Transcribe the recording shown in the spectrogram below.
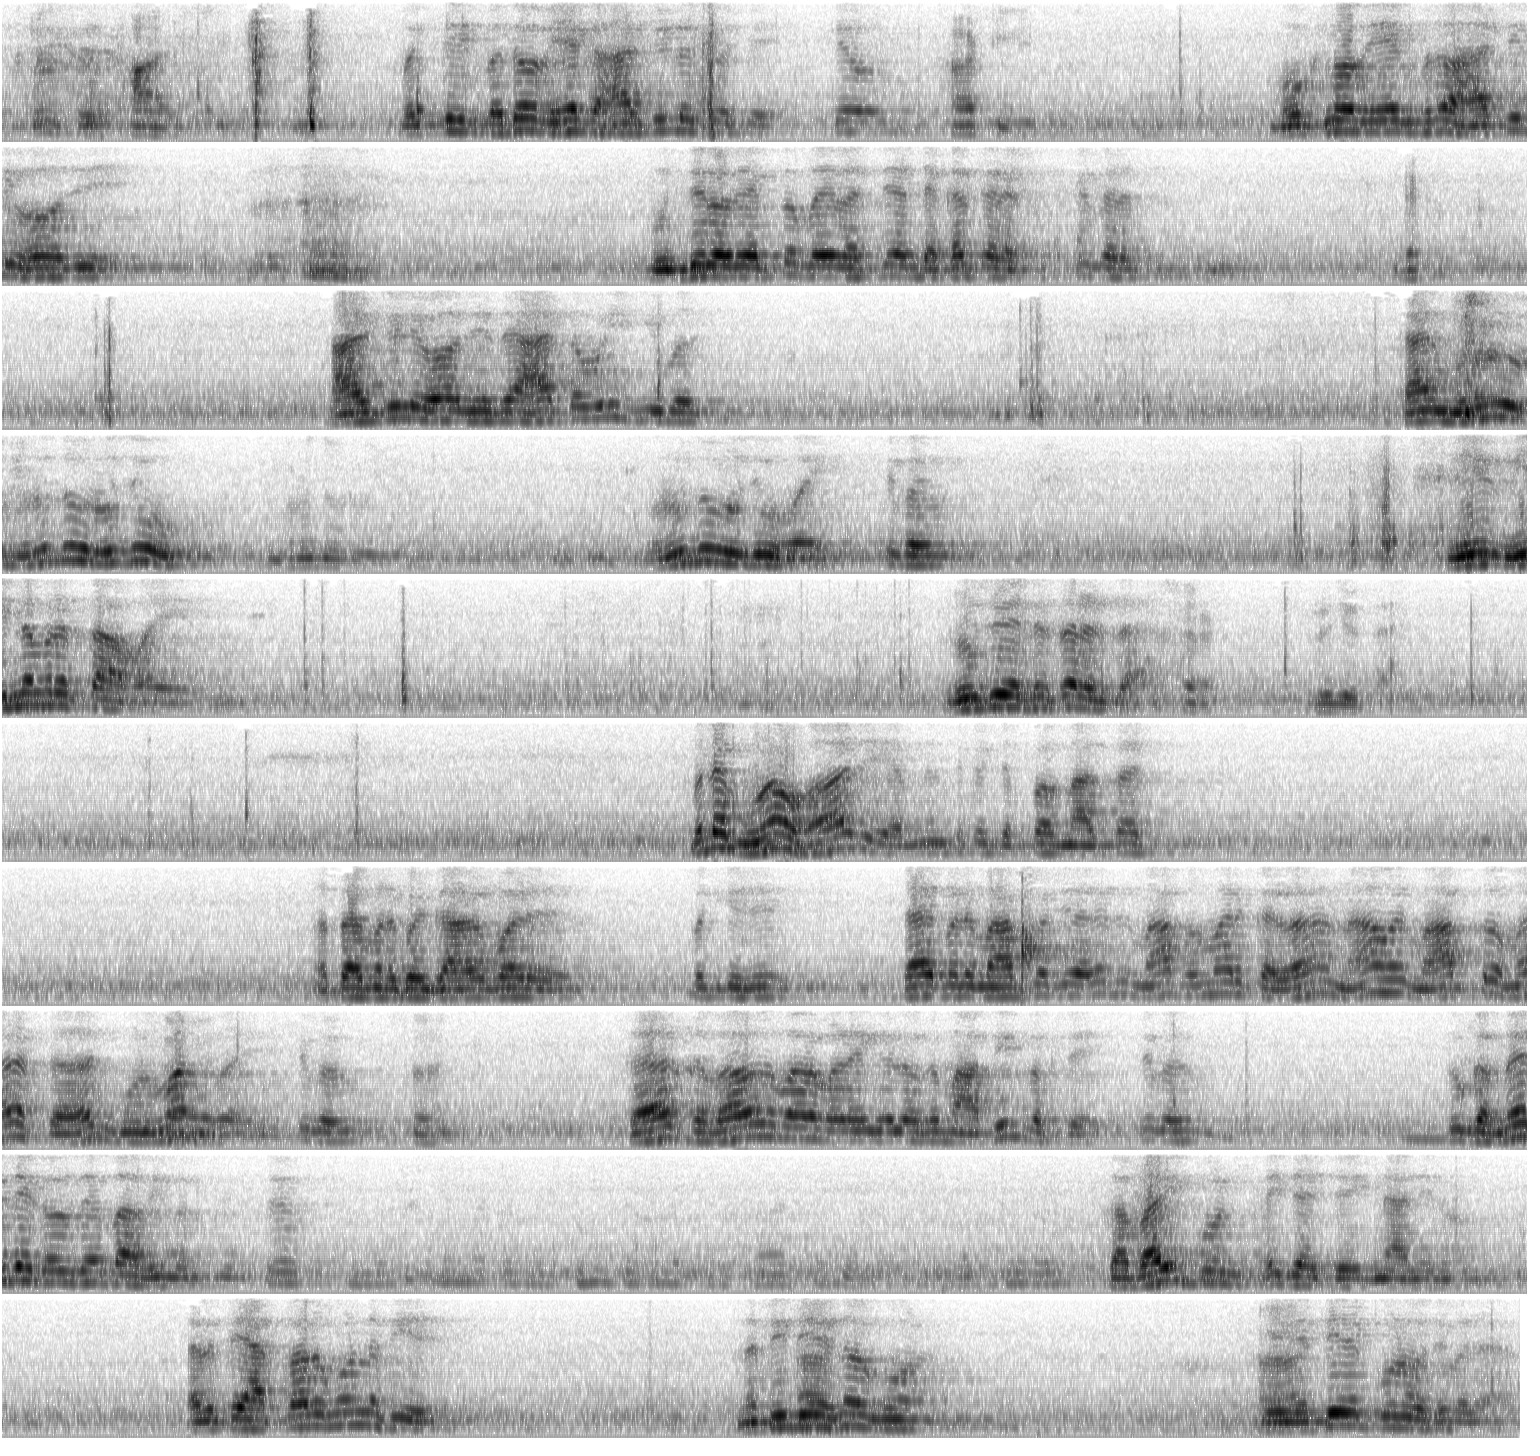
બધી બધો વેગ હાર્ટીલો લીધો છે. કેવો? મોક્ષ નો વેગ બધો હાર્ટીલી હોવો જોઈએ બુદ્ધિ નો વેગ તો ભાઈ વચ્ચે દખલ કરે શું કરે છે? હાર્ટીલી હોવા જોઈએ હાથ તો ઉડી ગયું બસ. કારણ મૃદુ મૃદુ રુજુ. મૃદુ રુજુ. હોય શું કહ્યું? વિનમ્રતા હોય. રુજુ એટલે સરળતા. બધા ગુણો હોય એમને કઈ જપ્પા મારતા જ અત્યારે મને કોઈ ગાળો પડે. પછી કે સાહેબ મને માફ કરજો અરે માફ અમારે કરવાના ના હોય માફ તો અમારા સહજ ગુણમાં જ હોય. શું કહ્યું? સહજ. સ્વભાવ અમારો વળાઈ ગયેલો કે માફી જ બક્ષે. શું કહ્યું? તું ગમે તે કરું તે માફી શું? સ્વાભાવિક ગુણ થઈ જાય છે જ્ઞાની નો અરે તે આત્માનો ગુણ નથી. નથી દેહ નો ગુણ. એ વ્યતિરેક ગુણો છે બધા.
